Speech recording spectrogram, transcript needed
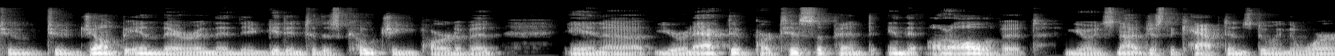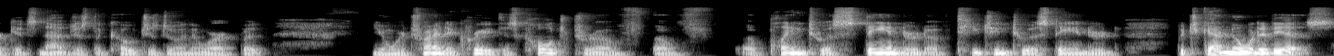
to to jump in there and then they get into this coaching part of it and uh, you're an active participant in the, on all of it. You know, it's not just the captains doing the work, it's not just the coaches doing the work, but you know, we're trying to create this culture of of of playing to a standard, of teaching to a standard, but you got to know what it is.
